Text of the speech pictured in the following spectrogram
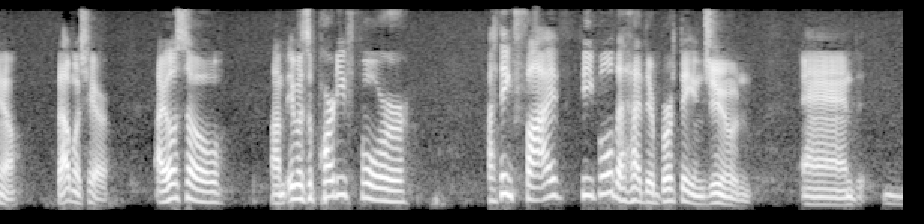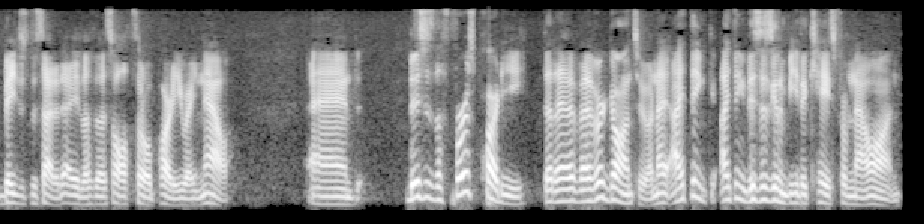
you know that much hair. I also um, it was a party for I think five people that had their birthday in June, and they just decided, "Hey, let's, all throw a party right now." And this is the first party that I have ever gone to, and I, I think I think this is going to be the case from now on,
